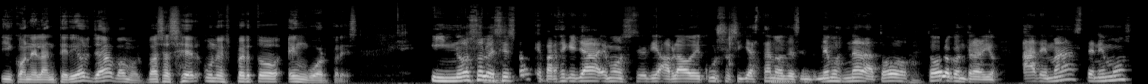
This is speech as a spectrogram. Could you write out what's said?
y con el anterior ya, vamos, vas a ser un experto en WordPress. Y no solo es eso, que parece que ya hemos hablado de cursos y ya está, no mm. desentendemos nada, todo, todo lo contrario. Además, tenemos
